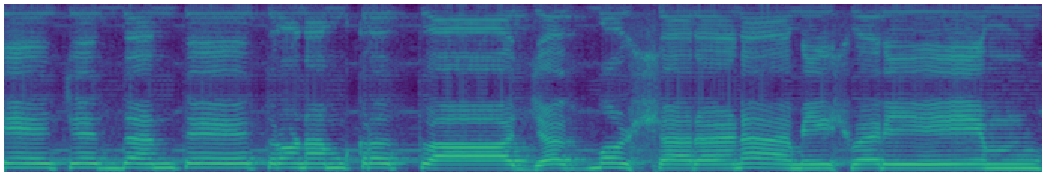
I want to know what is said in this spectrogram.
केचिद्दन्ते तृणं कृत्वा जग्मुशरणमीश्वरीम्।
